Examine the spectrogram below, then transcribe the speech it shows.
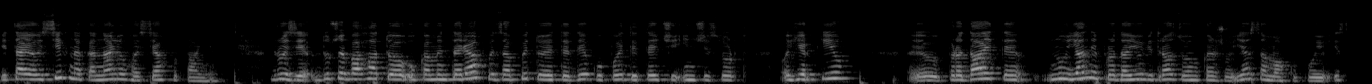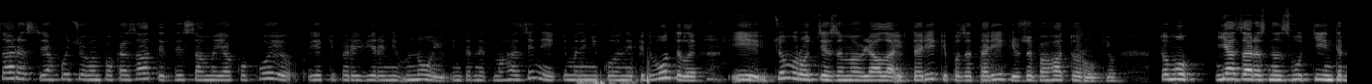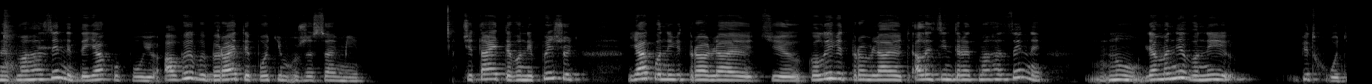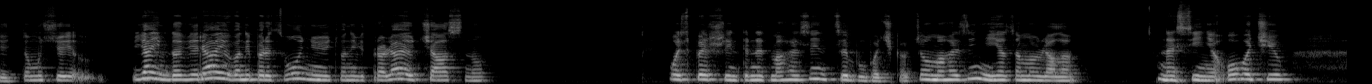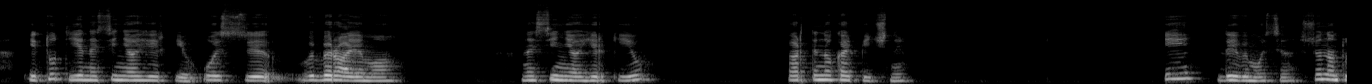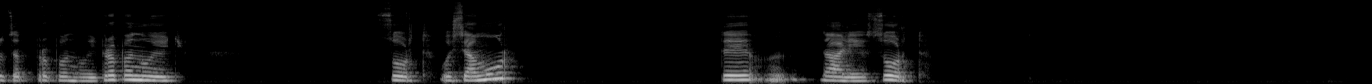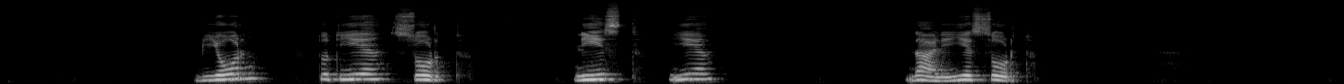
Вітаю усіх на каналі в гостях у Тані. Друзі, дуже багато у коментарях ви запитуєте, де купити той чи інший сорт огірків. Е, Продайте. Ну, я не продаю, відразу вам кажу, я сама купую. І зараз я хочу вам показати, де саме я купую, які перевірені мною інтернет-магазини, які мене ніколи не підводили. І в цьому році я замовляла і в тарік, і позатарік, і вже багато років. Тому я зараз назву ті інтернет-магазини, де я купую, а ви вибирайте потім уже самі. Читайте, вони пишуть, як вони відправляють, е, коли відправляють, але ці інтернет-магазини, ну, для мене вони підходять, тому що я- їм довіряю, вони передзвонюють, вони відправляють часно. Ось перший інтернет-магазин це Бубочка. В цьому магазині я замовляла насіння овочів. І тут є насіння огірків. Ось е, вибираємо насіння огірків, партенокарпічне. І дивимося, що нам тут запропонують. Пропонують сорт ось Амур, далі сорт Бьорн. Тут є сорт ліст є. Далі є сорт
